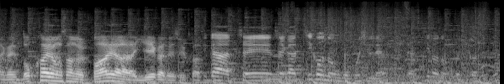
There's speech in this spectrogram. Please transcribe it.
아, 그러니까 녹화 영상을 봐야 이해가 되실 것 같아요. 그러니까 제 제가 찍어놓은 거 보실래요? 제가 찍어놓은 거 있거든요.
